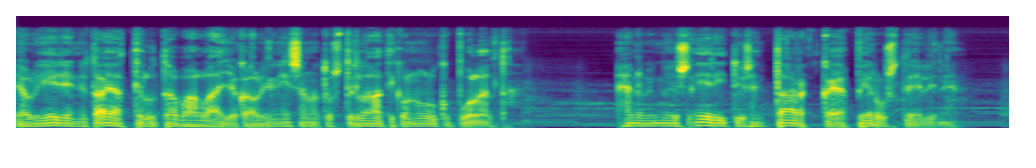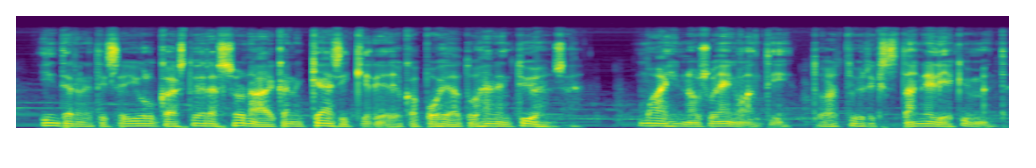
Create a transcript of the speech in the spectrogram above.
ja oli edennyt ajattelutavallaan, joka oli niin sanotusti laatikon ulkopuolelta. Hän oli myös erityisen tarkka ja perusteellinen. Internetissä julkaistu eräs sodan-aikainen käsikirja, joka pohjautuu hänen työhönsä. Maihin nousu Englantiin 1940.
